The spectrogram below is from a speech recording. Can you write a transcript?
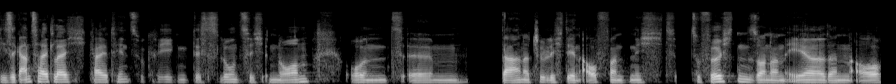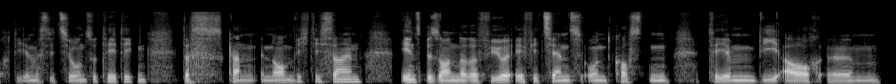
diese Ganzheitlichkeit hinzukriegen, das lohnt sich enorm und ähm, da natürlich den Aufwand nicht zu fürchten, sondern eher dann auch die Investition zu tätigen. Das kann enorm wichtig sein, insbesondere für Effizienz- und Kostenthemen, wie auch ähm,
